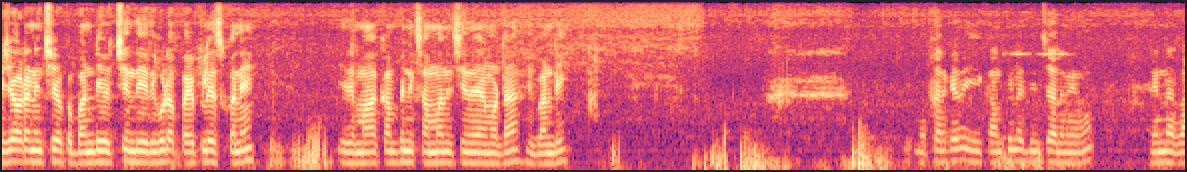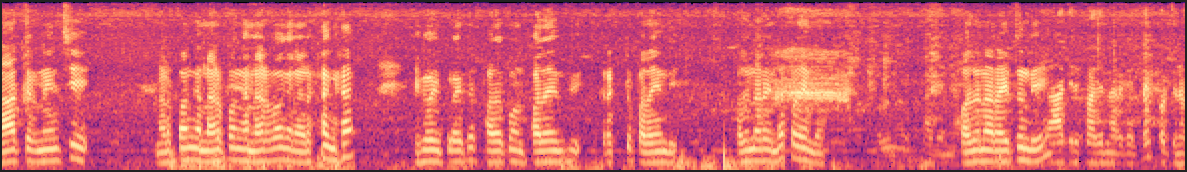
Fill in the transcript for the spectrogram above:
విజయవాడ నుంచి ఒక బండి వచ్చింది. ఇది కూడా పైపులు వేసుకొని ఇది మా కంపెనీకి సంబంధించింది అనమాట ఈ బండి. మొత్తానికైతే ఈ కంపెనీలో దించాలి మేము. నిన్న రాత్రి నుంచి నడపంగా నడపంగా నడపంగా నడపంగా ఇక ఇప్పుడైతే పదకొండు పదైంది కరెక్ట్ పదైంది. పదిన్నర అయిందా పదైందా? పదిన్నర. అవుతుంది. రాత్రి పదిన్నరకి వెళ్తే పొద్దున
